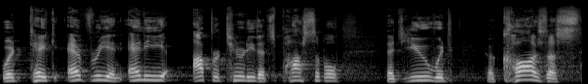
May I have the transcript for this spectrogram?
would take every and any opportunity that's possible, that you would uh, cause us,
